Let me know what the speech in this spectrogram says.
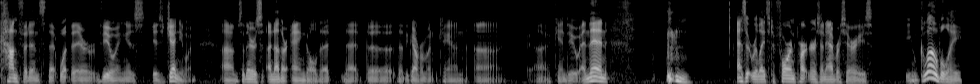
confidence that what they're viewing is is genuine. Um, so there's another angle that that the that the government can uh, uh, can do, and then as it relates to foreign partners and adversaries, you know, globally,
